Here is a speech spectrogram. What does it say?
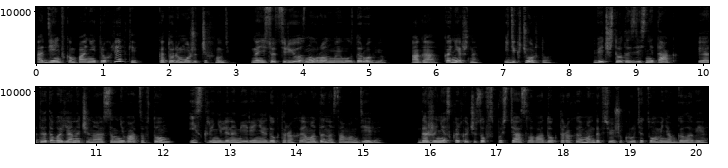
А день в компании трехлетки, который может чихнуть, нанесет серьезный урон моему здоровью. Ага, конечно. Иди к черту. Ведь что-то здесь не так, и от этого я начинаю сомневаться в том, искренне ли намерения доктора Хэммонда на самом деле. Даже несколько часов спустя слова доктора Хэммонда все еще крутятся у меня в голове,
